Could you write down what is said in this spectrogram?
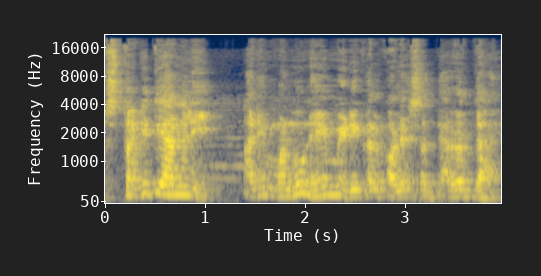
स्थगिती आणली. आणि म्हणून हे मेडिकल कॉलेज सध्या रद्द आहे.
